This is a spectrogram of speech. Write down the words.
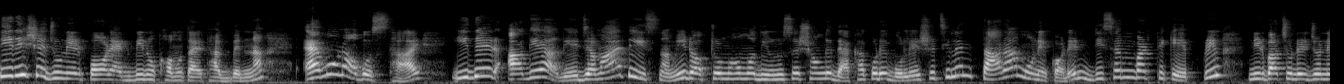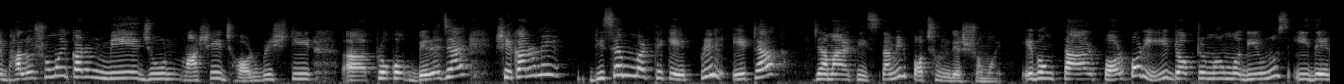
তিরিশে জুনের পর একদিনও ক্ষমতায় থাকবেন না। এমন অবস্থায় ঈদের আগে আগে জামায়াতে ইসলামী ডক্টর মোহাম্মদ ইউনুসের সঙ্গে দেখা করে বলে এসেছিলেন, তারা মনে করেন ডিসেম্বর থেকে এপ্রিল নির্বাচনের জন্য ভালো সময়, কারণ মে, জুন মাসে ঝড় বৃষ্টির প্রকোপ বেড়ে যায়। সে কারণে ডিসেম্বর থেকে এপ্রিল এটা জামায়াতে ইসলামীর পছন্দের সময়। এবং তার পরপরই ডক্টর মোহাম্মদ ইউনুস ঈদের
